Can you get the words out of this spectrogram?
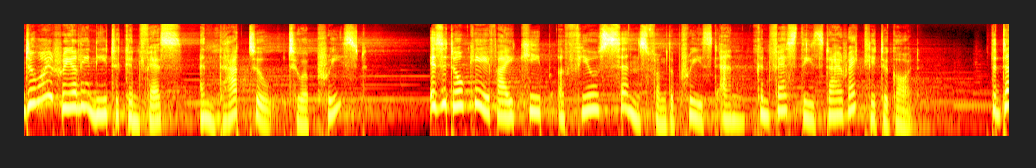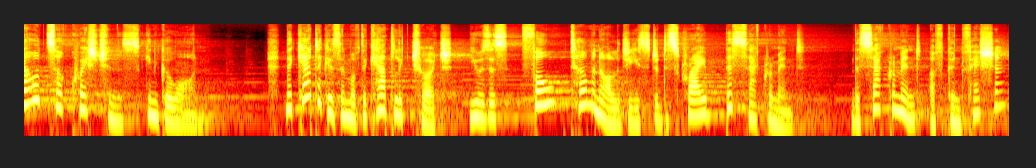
Do I really need to confess, and that too to a priest? Is it okay if I keep a few sins from the priest and confess these directly to God? The doubts or questions can go on. The Catechism of the Catholic Church uses four terminologies to describe this sacrament the sacrament of confession,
